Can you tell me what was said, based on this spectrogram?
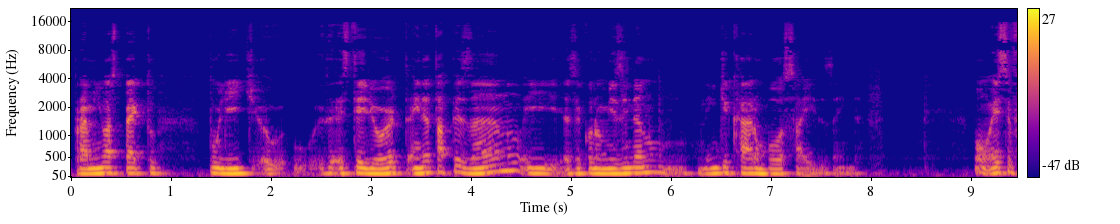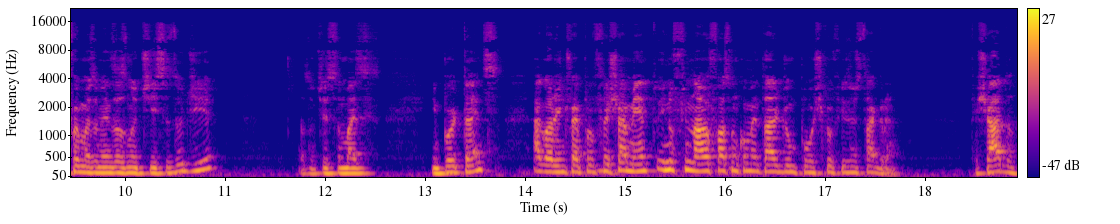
Para mim, o aspecto político exterior ainda está pesando e as economias ainda não indicaram boas saídas ainda. Bom, esse foi mais ou menos as notícias do dia, as notícias mais importantes. Agora a gente vai para o fechamento e no final eu faço um comentário de um post que eu fiz no Instagram. Fechado?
